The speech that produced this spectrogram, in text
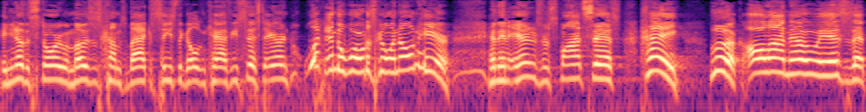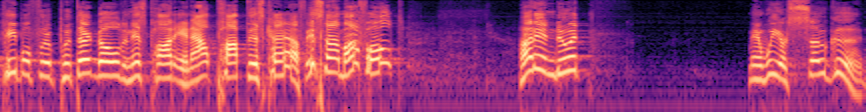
And you know the story when Moses comes back and sees the golden calf, he says to Aaron, What in the world is going on here? And then Aaron's response says, Hey, look, all I know is that people put their gold in this pot and out popped this calf. It's not my fault. I didn't do it. Man, we are so good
